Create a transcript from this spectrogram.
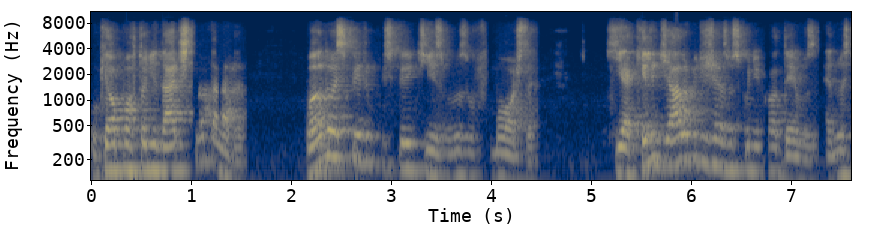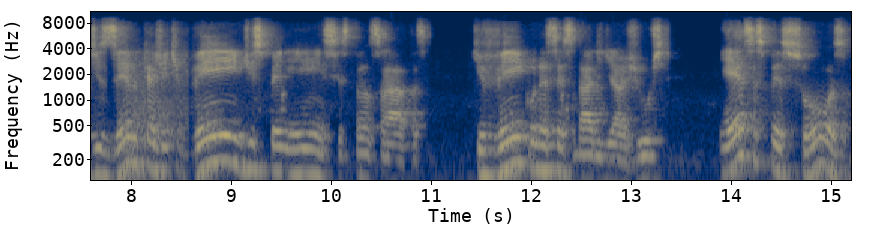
porque a oportunidade está dada. Quando o Espiritismo nos mostra que aquele diálogo de Jesus com Nicodemos é nos dizendo que a gente vem de experiências transatas, que vem com necessidade de ajuste, essas pessoas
